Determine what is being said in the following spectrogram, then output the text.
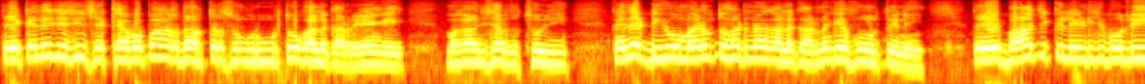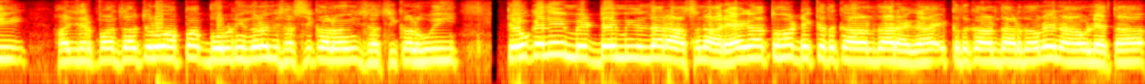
ਤੇ ਕਹਿੰਦੇ ਜੀ ਅਸੀਂ ਸਿੱਖਿਆ ਵਿਭਾਗ, ਦਫ਼ਤਰ ਸੰਗਰੂਰ ਤੋਂ ਗੱਲ ਕਰ ਰਹੇ ਹਾਂਗੇ। ਮੈਂ ਕਿਹਾ, ਹਾਂਜੀ ਸਰ, ਦੱਸੋ ਜੀ। ਕਹਿੰਦੇ ਡੀਓ ਮੈਡਮ ਤੁਹਾਡੇ ਨਾਲ ਗੱਲ ਕਰਨਗੇ ਫੋਨ ਤੇ ਨਹੀਂ ਤੇ ਬਾਅਦ 'ਚ ਇੱਕ ਲੇਡੀਜ਼ ਬੋਲੀ ਹਾਂਜੀ, ਸਰਪੰਚ ਸਾਹਿਬ, ਚਲੋ ਆਪਾਂ ਬੋਲ ਨਹੀਂ ਦੇਣਾ ਵੀ ਸਤਿ ਸ਼੍ਰੀ ਅਕਾਲ ਮੈਂ ਵੀ ਸਤਿ ਸ਼੍ਰੀ ਅਕਾਲ ਹੋਈ। ਤੇ ਉਹ ਕਹਿੰਦੇ ਮਿਡ ਡੇ ਮੀਲ ਦਾ ਰਾਸ਼ਨ ਆ ਰਿਹਾ ਹੈਗਾ ਤੁਹਾਡੇ ਇੱਕ ਦੁਕਾਨਦਾਰ ਹੈਗਾ, ਇੱਕ ਦੁਕਾਨਦਾਰ ਦਾ ਉਹਨੇ ਨਾਮ ਲੈਤਾ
